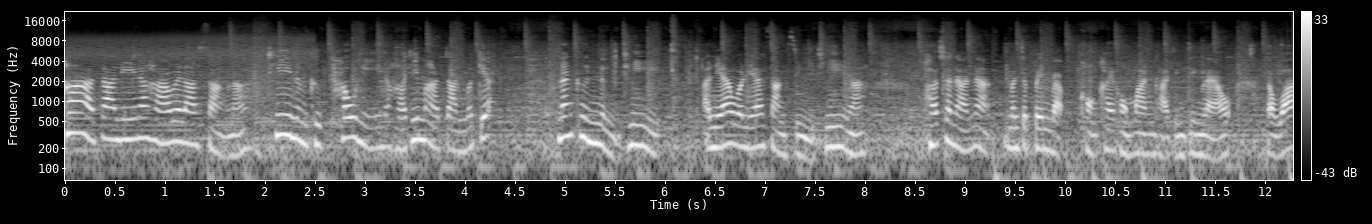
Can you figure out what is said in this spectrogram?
ค่ะจานนี้นะคะ เวลาสั่งนะ ที่หนึ่งคือเท่านี้นะคะ ที่มาจานเมื่อกี้นั่นคือหนึ่งที่ อันเนี้ยวันเนี้ยสั่งสี่ที่นะ เพราะฉะนั้นอะมันจะเป็นแบบของใครของมันค่ะจริง ๆ แล้ว แต่ว่า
